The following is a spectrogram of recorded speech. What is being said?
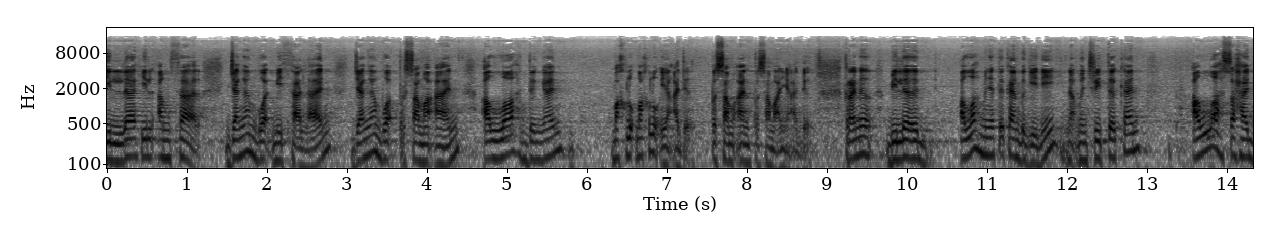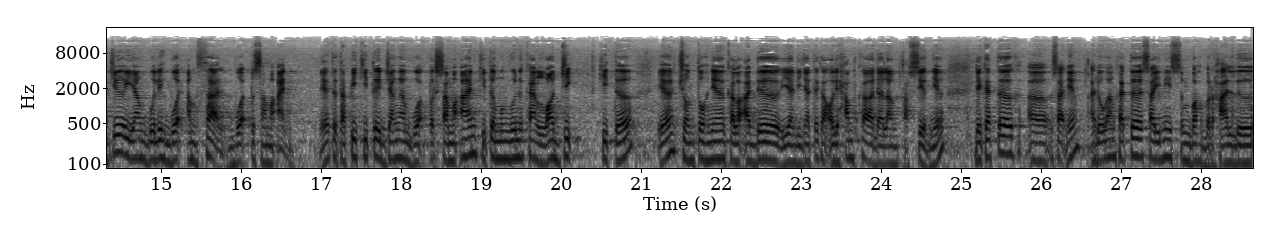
lillahil amsal. Jangan buat misalan, jangan buat persamaan Allah dengan makhluk-makhluk yang ada, persamaan-persamaan yang ada. Kerana bila Allah menyatakan begini nak menceritakan Allah sahaja yang boleh buat amsal, buat persamaan. Ya, tetapi kita jangan buat persamaan, kita menggunakan logik kita. Ya contohnya kalau ada yang dinyatakan oleh Hamka dalam tafsirnya dia kata uh, ustaz ya ada orang kata saya ni sembah berhala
